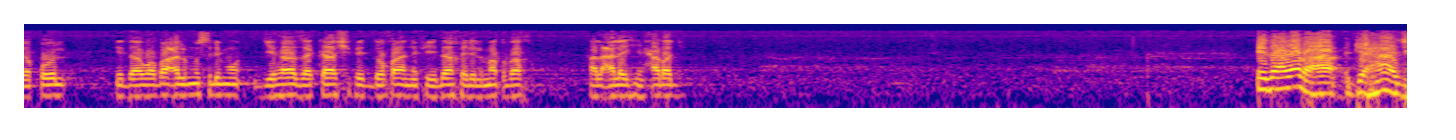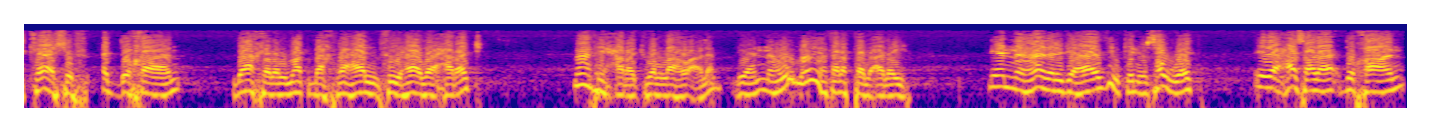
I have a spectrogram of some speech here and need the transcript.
يقول إذا وضع المسلم جهاز كاشف الدخان في داخل المطبخ هل عليه حرج؟ إذا وضع جهاز كاشف الدخان داخل المطبخ فهل في هذا حرج؟ ما في حرج والله أعلم لأنه ما يترتب عليه لأن هذا الجهاز يمكن يصوت إذا حصل دخان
